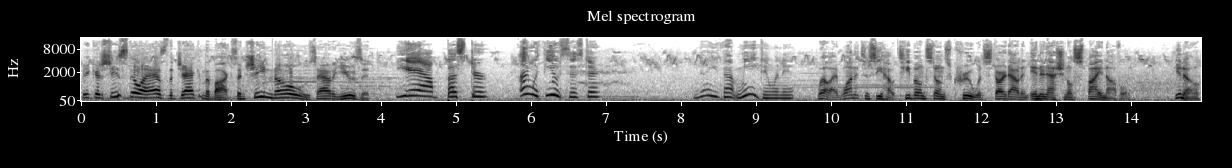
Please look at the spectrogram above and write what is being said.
because she still has the jack in the box, and she knows how to use it. Yeah, Buster. I'm with you, sister. Now you got me doing it. Well, I wanted to see how T-Bone Stone's crew would start out an international spy novel. You know,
